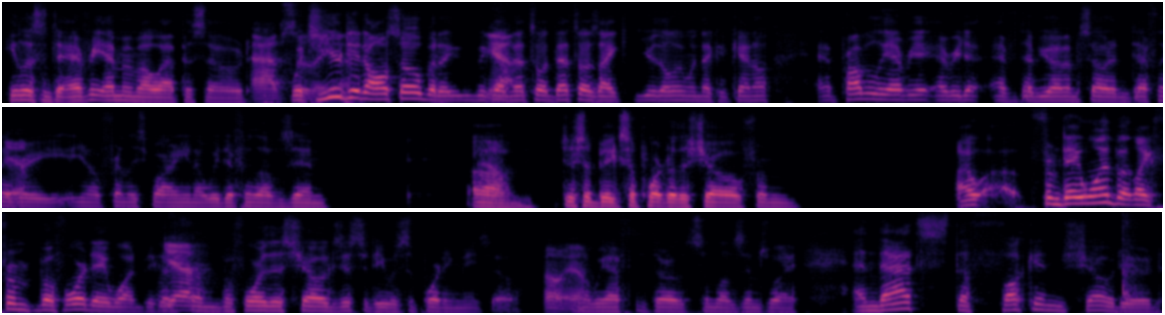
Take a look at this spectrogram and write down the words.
he listened to every MMO episode, Absolutely. which you yeah. did also. But uh, again, Yeah. that's what that's what I was like. You're the only one that could kennel, and probably every every FWM episode, and definitely Yeah. every you know friendly sparring. You know, we definitely love Zim. Um, just a big supporter of the show from. I from day one, but like from before day one, because Yeah. from before this show existed, he was supporting me. So Oh you yeah. know, we have to throw some love Zim's way, and that's the fucking show, dude.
